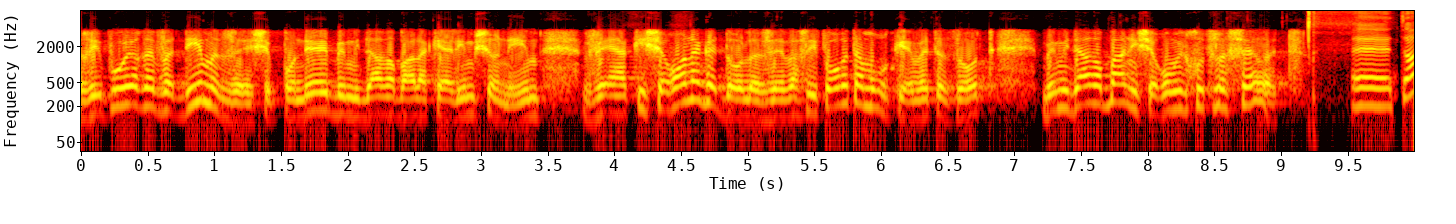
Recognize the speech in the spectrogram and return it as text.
ריבוי הרבדים הזה שפונה במידה רבה לקהלים שונים, והכישרון הגדול הזה והסיפורת המורכבת הזאת במידה רבה נשארו מחוץ לסרט. אה, טוב,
